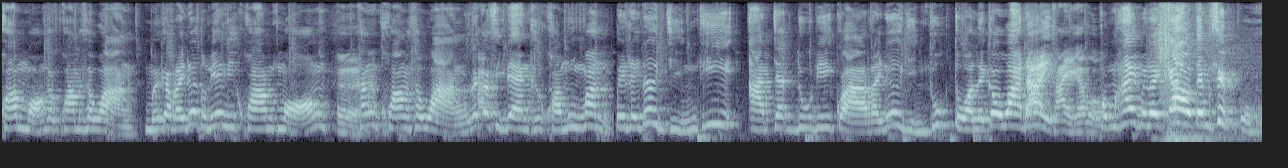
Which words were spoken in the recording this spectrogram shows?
ความหมองกับความสว่าง เหมือนกับไรเดอร์ตัวนี้มีความหมองเออทั้งความสว่าง แล้วก็สีแดงคือความมุ่งมั่น เป็นไรเดอร์หญิงที่อาจจะดูดีกว่าไรเดอร์หญิงทุกตัวเลยก็ว่าได้ใช่ครับผม ผมให้ไปเลย9เต็ม10โอ้โห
